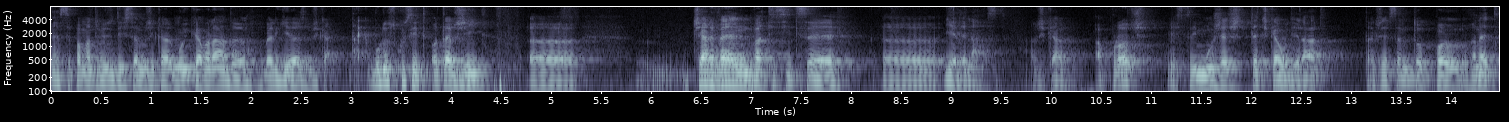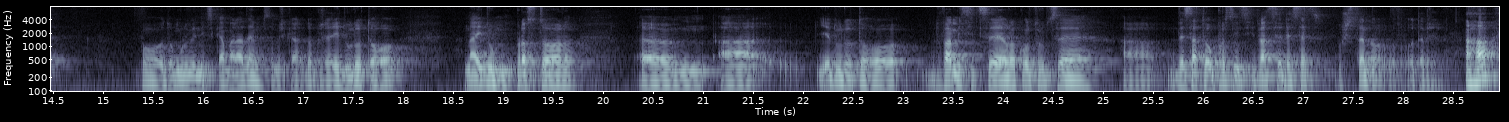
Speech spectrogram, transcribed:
já si pamatuju, když jsem říkal můj kamarád do Belgie, já jsem říkal, tak budu zkusit otevřít uh, červen 2011. A říkal, a proč, jestli můžeš teďka udělat? Takže jsem to po, hned po domluvení s kamarádem jsem říkal, dobře, jedu do toho, najdu prostor um, a jedu do toho dva měsíce rekonstrukce a 10. prosinci 2010 už jsem otevřel. Aha.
